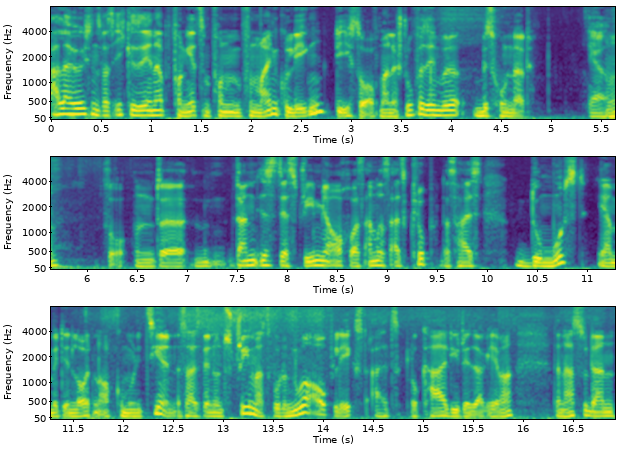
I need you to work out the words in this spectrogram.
allerhöchstens, was ich gesehen habe, von jetzt von, von meinen Kollegen, die ich so auf meiner Stufe sehen würde, bis 100. Ja. Hm? So, und äh, dann ist der Stream ja auch was anderes als Club. Das heißt, du musst ja mit den Leuten auch kommunizieren. Das heißt, wenn du einen Stream hast, wo du nur auflegst, als Lokal-DJ, sage ich immer, dann hast du dann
